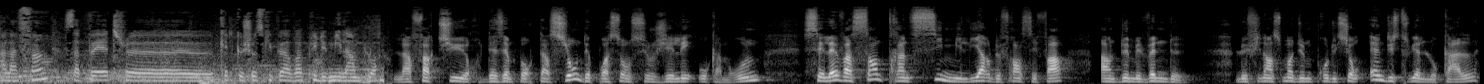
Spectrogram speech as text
À la fin, ça peut être euh, quelque chose qui peut avoir plus de 1000 emplois. La facture des importations de poissons surgelés au Cameroun s'élève à 136 milliards de francs CFA en 2022 le financement d'une production industrielle locale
